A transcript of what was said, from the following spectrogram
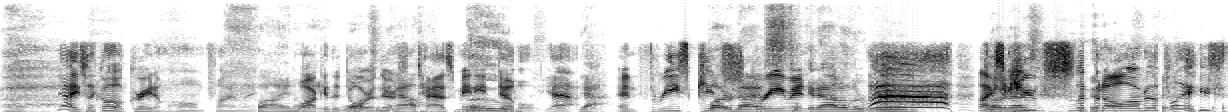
Yeah, he's like, "Oh, great, I'm home finally." finally. Walk in the door, Walks and in the there's. Tasmanian Boom. devil. Yeah. Yeah. And three kids Butter screaming. sticking out of the room. Ah! Ice cubes slipping all over the place.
